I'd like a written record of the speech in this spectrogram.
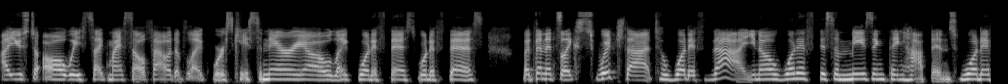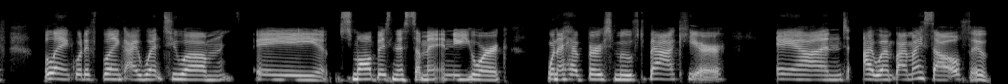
I used to always psych myself out of like worst case scenario, like what if this, what if this? But then it's like switch that to what if that, you know, what if this amazing thing happens? What if blank, what if blank? I went to um a small business summit in New York when I had first moved back here. And I went by myself. It,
